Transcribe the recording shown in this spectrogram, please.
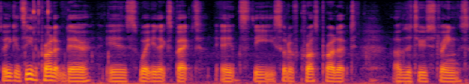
So you can see the product there is what you'd expect. It's the sort of cross product of the two strings.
